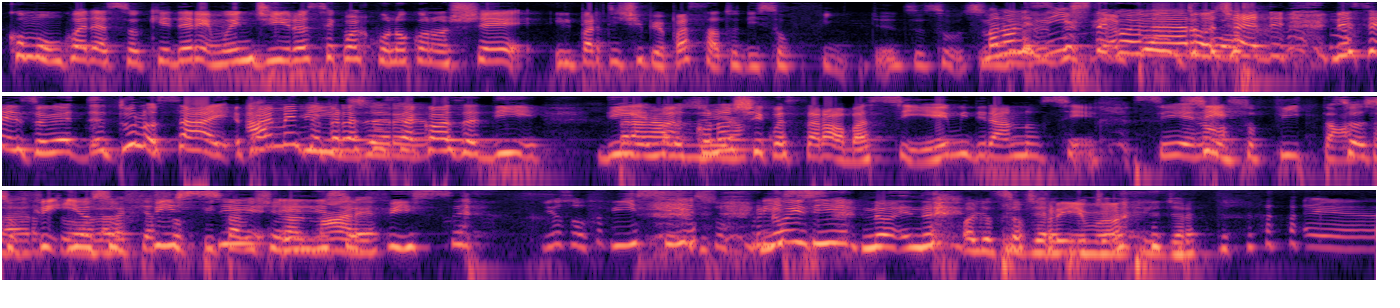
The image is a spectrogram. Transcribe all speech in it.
Comunque adesso chiederemo in giro se qualcuno conosce il participio passato di soffigge. so- so- Ma non esiste quel verbo! cioè, nel senso che tu lo sai, probabilmente per la stessa cosa di, di ma conosci questa roba? Sì, e mi diranno sì. Sì, no, soffitta, So- certo, soffi- io soffissi soffitta e gli mare. Io soffissi e soffrissi. Noi, noi, Voglio friggere, friggere, friggere. Eh,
